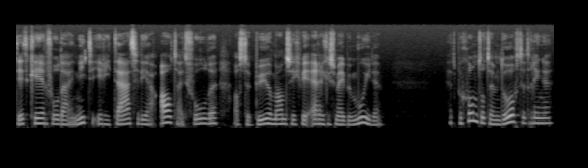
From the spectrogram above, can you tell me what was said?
Dit keer voelde hij niet de irritatie die hij altijd voelde als de buurman zich weer ergens mee bemoeide. Het begon tot hem door te dringen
